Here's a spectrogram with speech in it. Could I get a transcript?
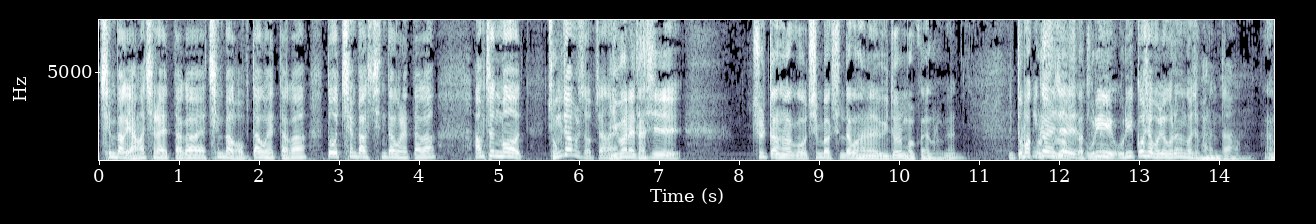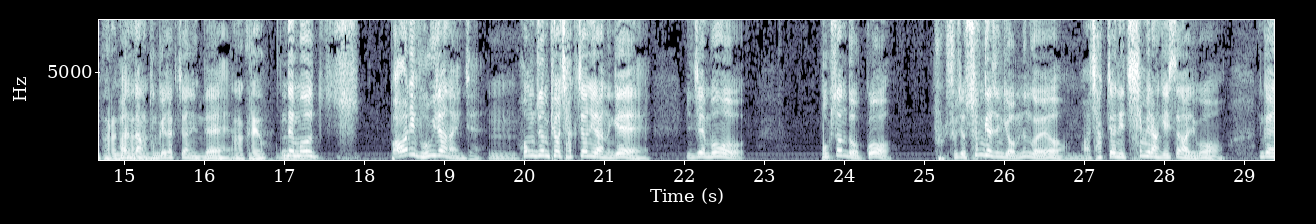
친박 양아치라 했다가 친박 없다고 했다가 또 친박 친다고 했다가 아무튼 뭐 종잡을 수 없잖아요. 이번에 다시 출당하고 친박 친다고 하는 의도는 뭘까요, 그러면? 또 바꿀 그러니까 수는 이제 없을 것 같은데. 우리 우리 꼬셔 보려고 그러는 거죠 바른당. 아, 바른당. 바른당 붕괴 작전인데. 아, 그래요? 근데 뭐 수- 뻔히 보이잖아 이제. 음. 홍준표 작전이라는 게 이제 뭐 복선도 없고 그죠 숨겨진 게 없는 거예요. 음. 아, 작전이 치밀한 게 있어가지고. 그러니까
